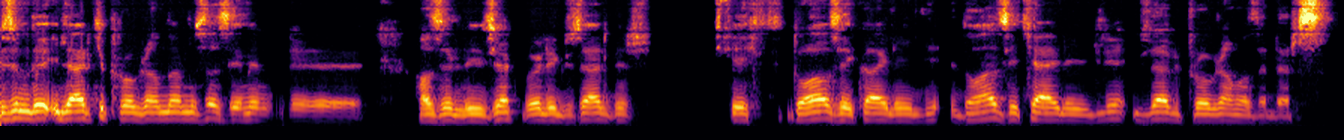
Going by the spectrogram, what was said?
bizim de ileriki programlarımıza zemin e, hazırlayacak böyle güzel bir şey doğal zeka ile ilgili, doğal zeka ile ilgili güzel bir program hazırlarız.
